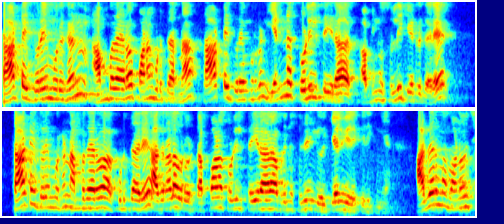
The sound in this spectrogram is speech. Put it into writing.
சாட்டை துரைமுருகன் 50000 ரூபாய் பணம் கொடுத்தாருன்னா சாட்டை துரைமுருகன் என்ன தொழில் செய்கிறார் அப்படின்னு சொல்லி கேட்டிருக்காரு. சாட்டை துரைமுருகன் 50000 ரூபாய் கொடுத்தாரு. அதனால அவர் ஒரு தப்பான தொழில் செய்கிறாரா அப்படின்னு சொல்லி நீங்க ஒரு கேள்வி எழுப்பியிருக்கீங்க. அதர்ம மனோஜ்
